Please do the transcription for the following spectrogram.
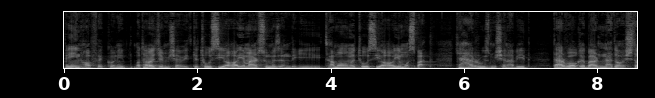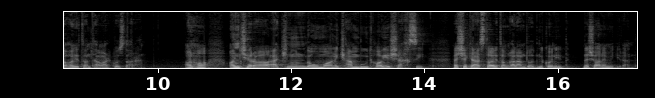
به اینها فکر کنید متوجه می شوید که توصیه های مرسوم زندگی تمام توصیه های مثبت که هر روز می شنوید در واقع بر نداشته هایتان تمرکز دارند. آنها آنچه را اکنون به عنوان کمبودهای شخصی و شکستهایتان قلمداد می کنید نشانه می گیرند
